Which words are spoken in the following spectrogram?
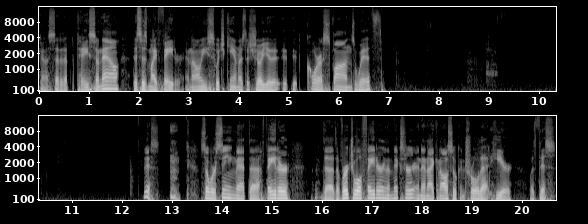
kind of set it up to taste. So now this is my fader and I'll switch cameras to show you that it, it corresponds with this. so we're seeing that uh, fader, the, the virtual fader in the mixer, and then I can also control that here with this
